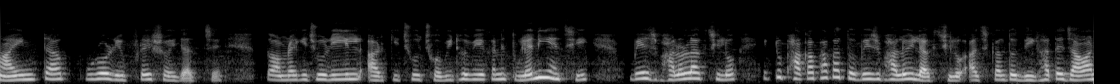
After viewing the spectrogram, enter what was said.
মাইন্ডটা পুরো রিফ্রেশ হয়ে যাচ্ছে। তো আমরা কিছু রিল আর কিছু ছবি টবি এখানে তুলে নিয়েছি, বেশ ভালো লাগছিল। একটু ফাঁকা ফাঁকা তো বেশ ভালোই লাগছিল। আজকাল তো দীঘাতে যাওয়ার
